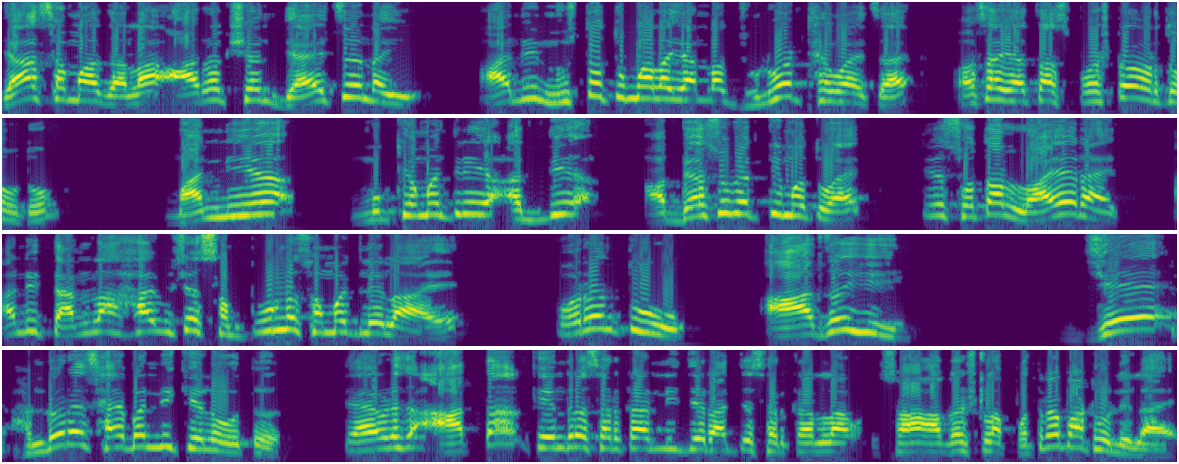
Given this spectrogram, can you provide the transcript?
या समाजाला आरक्षण द्यायचं नाही आणि नुसतं तुम्हाला यांना झुलवत ठेवायचं आहे असा याचा स्पष्ट अर्थ होतो. माननीय मुख्यमंत्री अगदी अभ्यासू व्यक्तिमत्व आहेत ते स्वतः लॉयर आहेत आणि त्यांना हा विषय संपूर्ण समजलेला आहे. परंतु आजही जे हंडोरे साहेबांनी केलं होतं त्यावेळेस आता केंद्र सरकारने जे राज्य सरकारला सहा ऑगस्टला पत्र पाठवलेलं आहे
